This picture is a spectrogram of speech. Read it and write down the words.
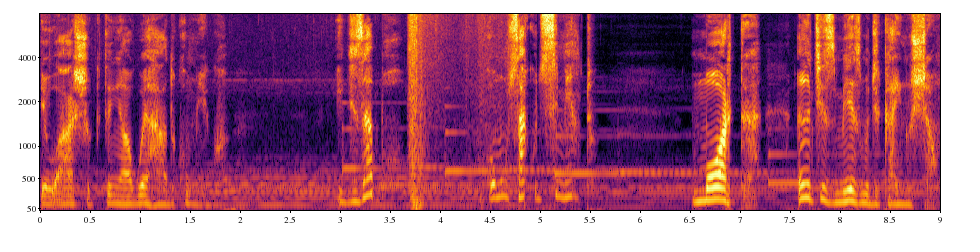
Eu acho que tem algo errado comigo. E desabou, como um saco de cimento. Morta antes mesmo de cair no chão.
